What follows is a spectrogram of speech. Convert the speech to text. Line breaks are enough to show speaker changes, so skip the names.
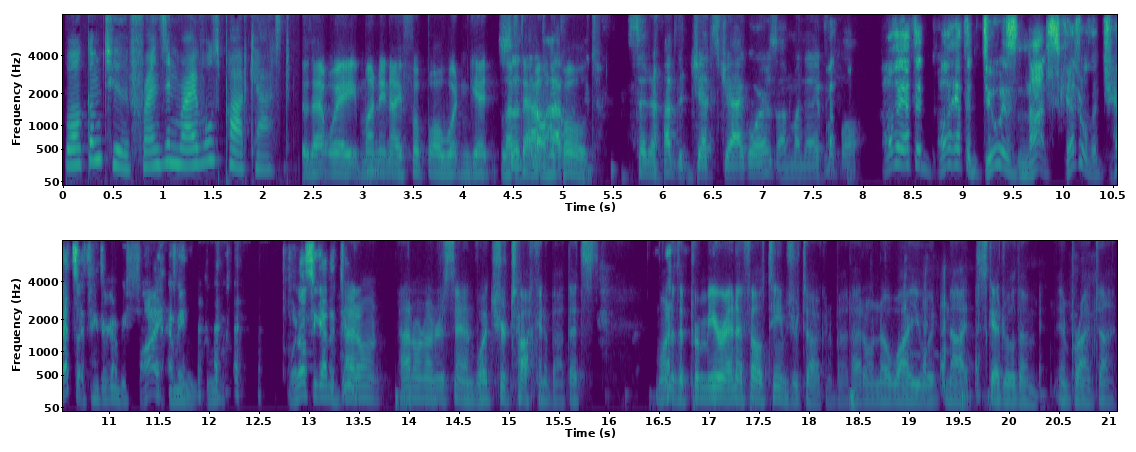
Welcome to the Friends and Rivals podcast.
So that way Monday Night Football wouldn't get left
they
out
don't
in the
have-
cold.
So they don't have the Jets Jaguars on Monday Night Football.
All they have to all they have to do is not schedule the Jets. I think they're going to be fine. I mean, what else you got to do?
I don't I don't understand what you're talking about. That's one of the premier NFL teams you're talking about. I don't know why you would not schedule them in prime time.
